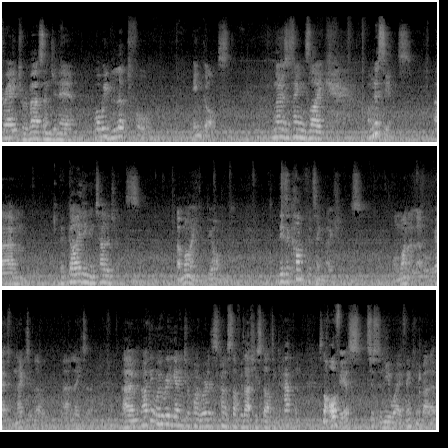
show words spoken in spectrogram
create, reverse engineer what we've looked for in gods. Those are things like omniscience, um, a guiding intelligence, a mind beyond. These are comforting notions on one level. We'll get to the negative level uh, later. Um, I think we're really getting to a point where this kind of stuff is actually starting to happen. It's not obvious, it's just a new way of thinking about it.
